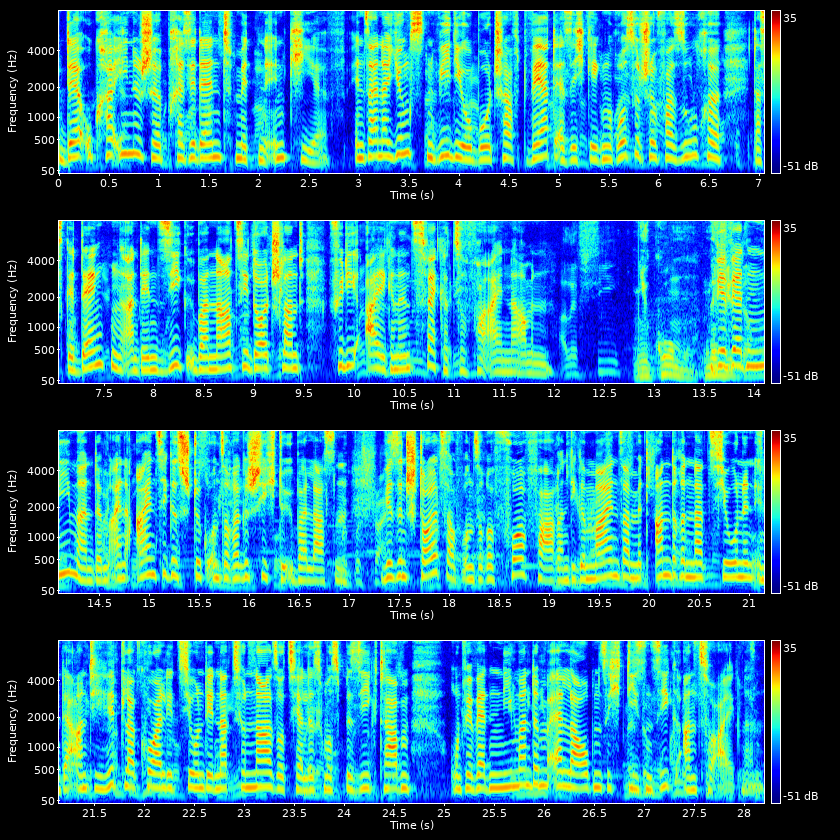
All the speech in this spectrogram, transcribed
Der ukrainische Präsident mitten in Kiew. In seiner jüngsten Videobotschaft wehrt er sich gegen russische Versuche, das Gedenken an den Sieg über Nazi-Deutschland für die eigenen Zwecke zu vereinnahmen. Wir werden niemandem ein einziges Stück unserer Geschichte überlassen. Wir sind stolz auf unsere Vorfahren, die gemeinsam mit anderen Nationen in der Anti-Hitler-Koalition den Nationalsozialismus besiegt haben. Und wir werden niemandem erlauben, sich diesen Sieg anzueignen.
